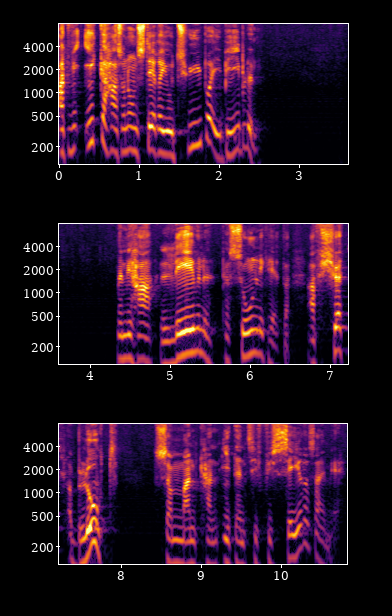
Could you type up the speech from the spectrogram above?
At vi ikke har sådan nogle stereotyper i Bibelen, men vi har levende personligheder af kött og blod, som man kan identificere sig med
